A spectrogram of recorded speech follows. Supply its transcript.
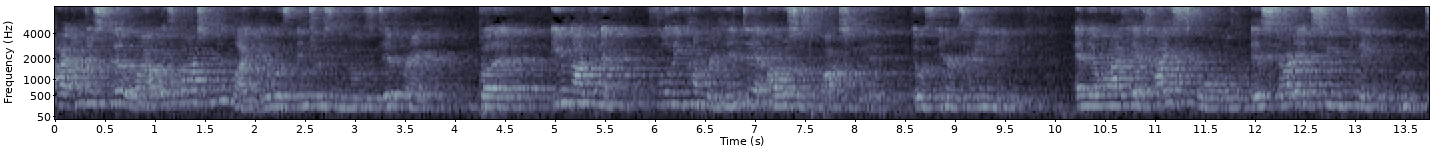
I understood why I was watching it. Like, it was interesting, it was different. But even though I couldn't fully comprehend it, I was just watching it. It was entertaining. And then when I hit high school, it started to take root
